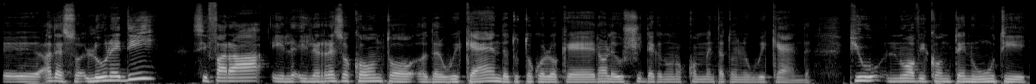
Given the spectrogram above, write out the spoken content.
Eh, adesso lunedì si farà il, il, resoconto eh, del weekend, tutto quello che, no, le uscite che non ho commentato nel weekend, più nuovi contenuti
